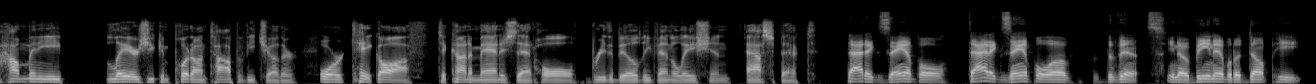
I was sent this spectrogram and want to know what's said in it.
how many layers you can put on top of each other or take off to kind of manage that whole breathability ventilation aspect. That example that example of the vents you know being able to dump heat.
